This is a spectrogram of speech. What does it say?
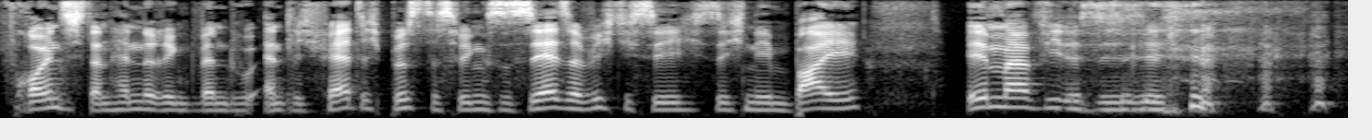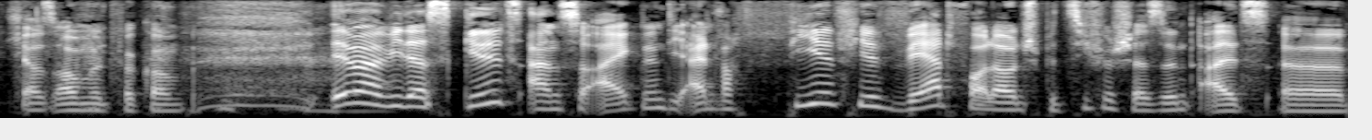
freuen sich dann händeringend, wenn du endlich fertig bist. Deswegen ist es sehr, sehr wichtig, sich, sich nebenbei immer wieder, ich habe es auch mitbekommen, immer wieder Skills anzueignen, die einfach viel, viel wertvoller und spezifischer sind als äh,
